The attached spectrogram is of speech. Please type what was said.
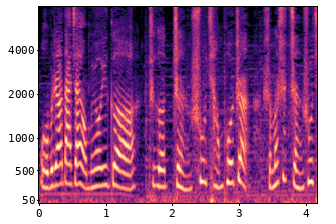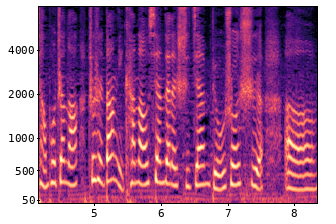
我不知道大家有没有一个这个整数强迫症？什么是整数强迫症呢？就是当你看到现在的时间，比如说是呃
